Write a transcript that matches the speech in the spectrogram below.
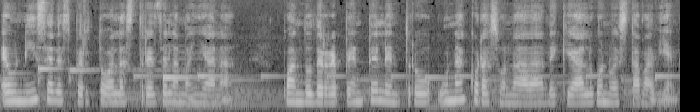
Eunice despertó a las 3 de la mañana cuando de repente le entró una corazonada de que algo no estaba bien.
